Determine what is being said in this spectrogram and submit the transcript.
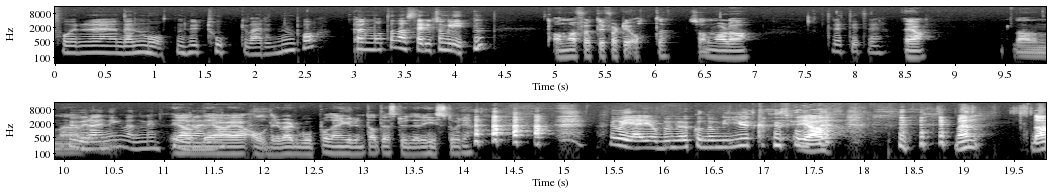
for eh, den måten hun tok verden på, på en måte, da, selv som liten. Han var født i 48, så han var da 33. Ja. Han, eh, Huregning, vennen min. Ja, det har jeg aldri vært god på. Det er grunnen til at jeg studerer historie. Og jeg jobber med økonomi i utgangspunktet. Ja. Men da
